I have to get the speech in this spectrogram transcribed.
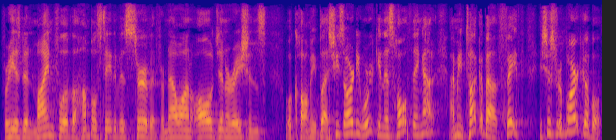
For he has been mindful of the humble state of his servant. From now on, all generations will call me blessed. She's already working this whole thing out. I mean, talk about faith. It's just remarkable.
